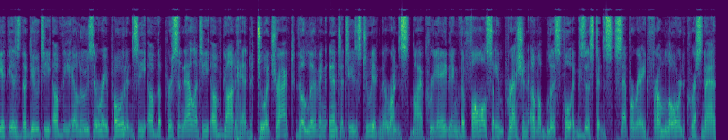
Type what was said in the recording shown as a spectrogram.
It is the duty of the illusory potency of the personality of Godhead to attract the living entities to ignorance by creating the false impression of a blissful existence separate from Lord Krishna.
